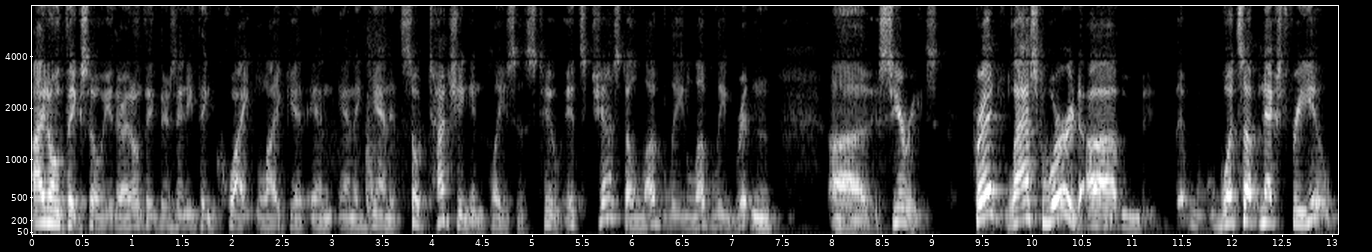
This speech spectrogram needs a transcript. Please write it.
I don't think so either. I don't think there's anything quite like it. And and again, it's so touching in places too. It's just a lovely, lovely written uh, series. Fred, last word. Um, what's up next for you?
